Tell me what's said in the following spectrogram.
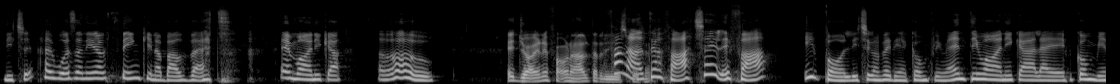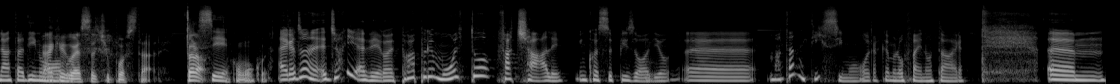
dice I wasn't even thinking about that. E Monica oh. E Joy ne fa un'altra di fa un'altra faccia e le fa il pollice. Come per dire complimenti Monica l'hai combinata di nuovo. Anche questa ci può stare. Però, Sì. comunque. Hai ragione, Joy è vero, è proprio molto facciale in questo episodio, eh, ma tantissimo ora che me lo fai notare. Ehm,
